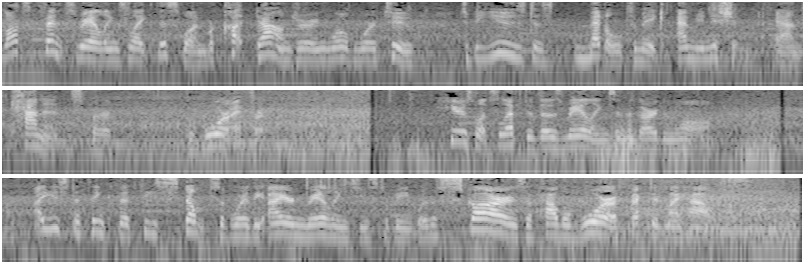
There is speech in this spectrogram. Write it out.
Lots of fence railings like this one were cut down during World War II to be used as metal to make ammunition and cannons for the war effort here's what's left of those railings in the garden wall. I used to think that these stumps of where the iron railings used to be were the scars of how the war affected my house.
